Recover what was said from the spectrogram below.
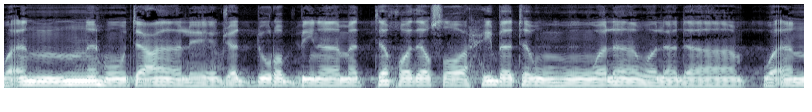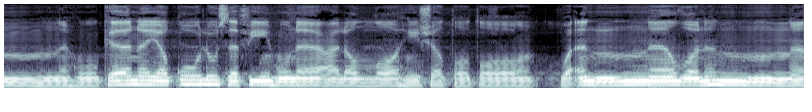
وأنه تعالي جد ربنا ما اتخذ صاحبة ولا ولدا وأنه كان يقول سفيهنا على الله شططا وأنا ظننا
